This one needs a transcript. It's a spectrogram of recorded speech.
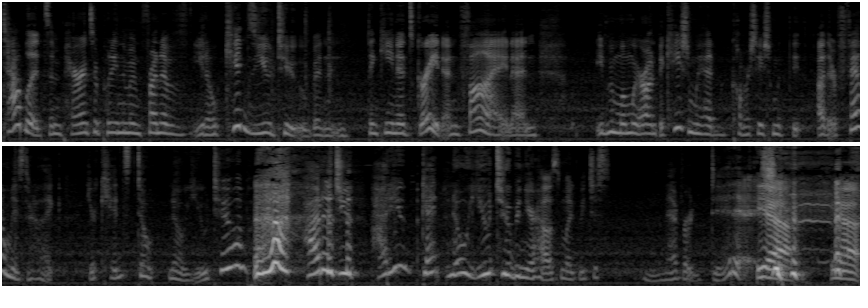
tablets and parents are putting them in front of, you know, kids YouTube and thinking it's great and fine and even when we were on vacation we had conversation with the other families they're like your kids don't know YouTube? how did you how do you get no YouTube in your house? I'm like we just never did it. Yeah, yeah.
